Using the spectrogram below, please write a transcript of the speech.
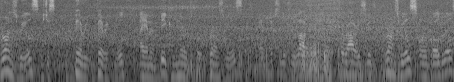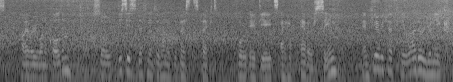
bronze wheels, which is very, very cool. I am a big nerd for bronze wheels and absolutely love Ferraris with bronze wheels or gold wheels, however you want to call them. So this is definitely one of the best spec 488s I have ever seen. And here we have a rather unique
